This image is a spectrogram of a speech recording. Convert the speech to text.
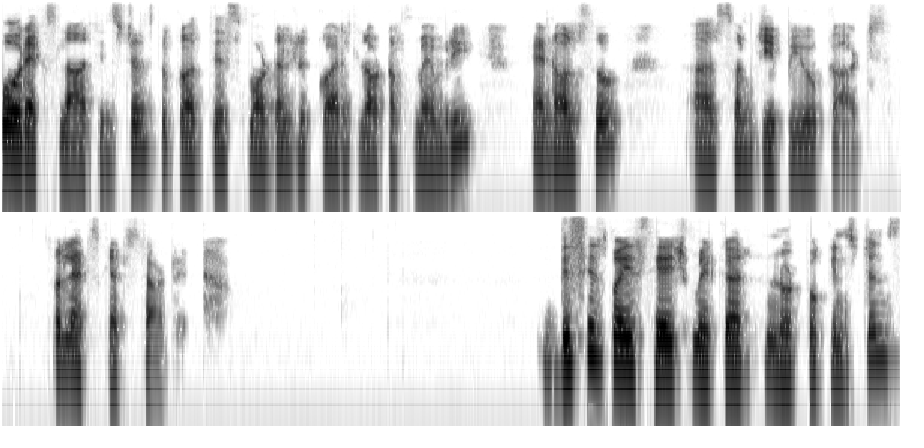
4x large instance because this model requires a lot of memory and also uh, some GPU cards. So let's get started. This is my SageMaker Notebook instance.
